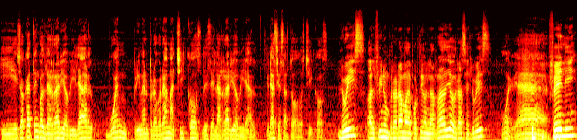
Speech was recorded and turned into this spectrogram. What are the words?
Y yo acá tengo el de Radio Viral. Buen primer programa, chicos, desde la Radio Viral. Gracias a todos, chicos. Luis, al fin un programa deportivo en la radio. Gracias, Luis. Muy bien. Feli,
